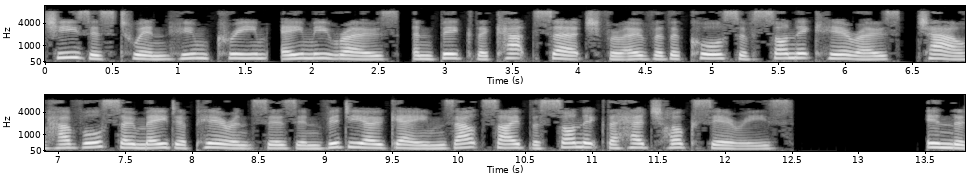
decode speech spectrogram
Cheese's twin whom Cream, Amy Rose, and Big the Cat search for over the course of Sonic Heroes. Chao have also made appearances in video games outside the Sonic the Hedgehog series. In the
